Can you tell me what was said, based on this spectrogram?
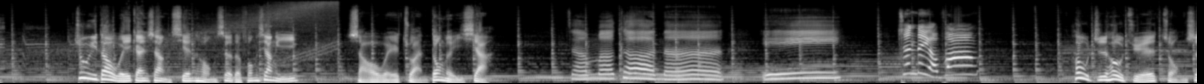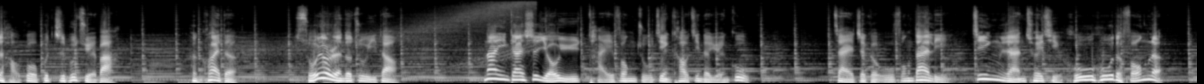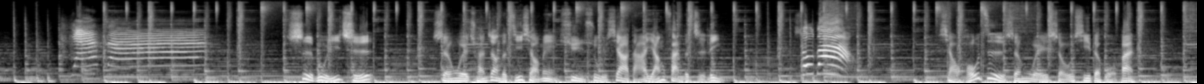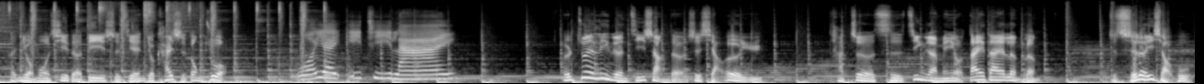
注意到桅杆上鲜红色的风向仪稍微转动了一下。怎么可能？咦，真的有风？后知后觉总是好过不知不觉吧。很快的，所有人都注意到，那应该是由于台风逐渐靠近的缘故。在这个无风带里，竟然吹起呼呼的风了。事不宜迟，身为船长的鸡小妹迅速下达扬帆的指令。收到。小猴子身为熟悉的伙伴，很有默契的，第一时间就开始动作。我也一起来。而最令人激赏的是小鳄鱼，它这次竟然没有呆呆愣愣，只迟了一小步，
